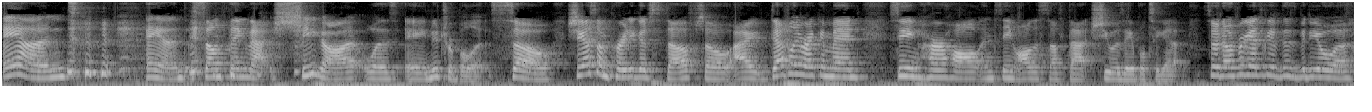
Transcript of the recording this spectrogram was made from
and and something that she got was a NutriBullet. So she got some pretty good stuff. So I definitely recommend seeing her haul and seeing all the stuff that she was able to get. So don't forget to give this video a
